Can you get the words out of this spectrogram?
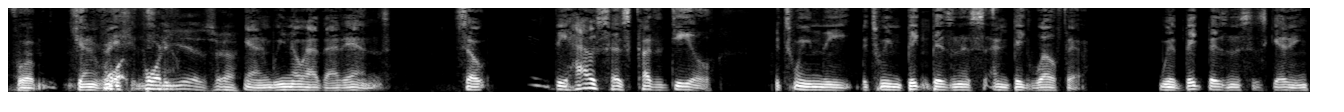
for For generations. 40 now. years, yeah. and we know how that ends. So the House has cut a deal between the between big business and big welfare, where big business is getting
